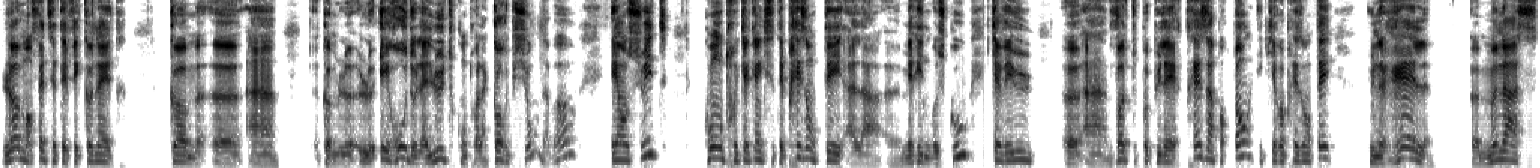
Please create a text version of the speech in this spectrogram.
l'homme en fait s'était fait connaître comme euh, un comme le, le, héros de la lutte contre la corruption d'abord, et ensuite contre quelqu'un qui s'était présenté à la mairie de Moscou, qui avait eu un vote populaire très important et qui représentait une réelle menace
